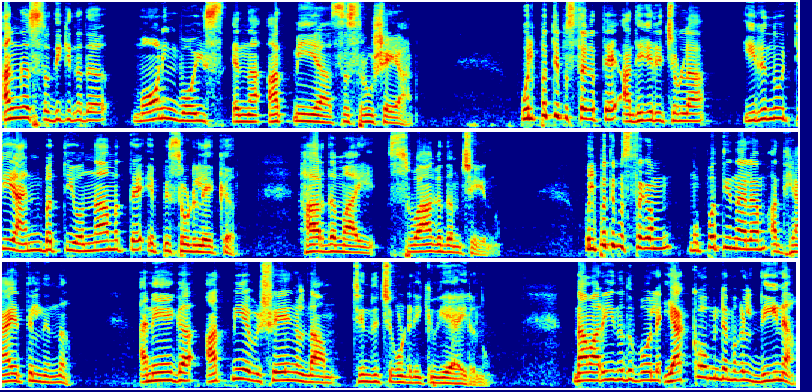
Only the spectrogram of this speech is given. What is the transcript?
അങ്ങ് ശ്രദ്ധിക്കുന്നത് മോർണിംഗ് വോയിസ് എന്ന ആത്മീയ ശുശ്രൂഷയാണ്. ഉൽപ്പത്തി പുസ്തകത്തെ അധികരിച്ചുള്ള ഇരുന്നൂറ്റി അൻപത്തി ഒന്നാമത്തെ എപ്പിസോഡിലേക്ക് ഹാർദമായി സ്വാഗതം ചെയ്യുന്നു. ഉൽപ്പത്തി പുസ്തകം മുപ്പത്തിനാലാം അധ്യായത്തിൽ നിന്ന് അനേക ആത്മീയ വിഷയങ്ങൾ നാം ചിന്തിച്ചു കൊണ്ടിരിക്കുകയായിരുന്നു നാം അറിയുന്നത് പോലെ യാക്കോബിന്റെ മകൾ ദീന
